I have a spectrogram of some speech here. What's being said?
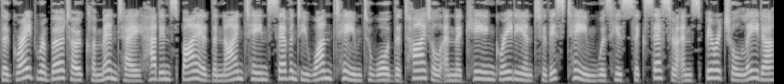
The great Roberto Clemente had inspired the 1971 team toward the title and the key ingredient to this team was his successor and spiritual leader,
